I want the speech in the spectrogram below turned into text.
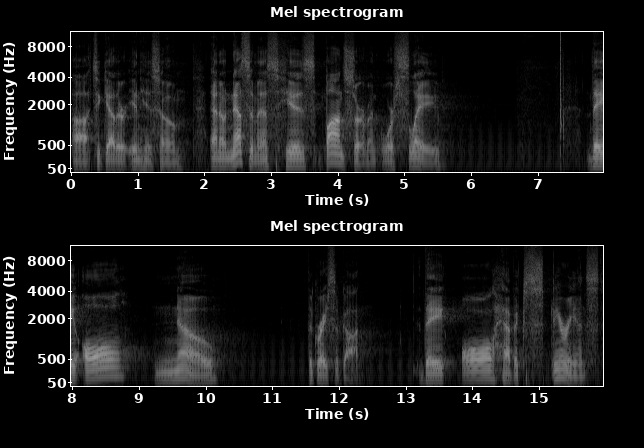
uh, together in his home. And Onesimus, his bondservant or slave, they all know the grace of God. They all have experienced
